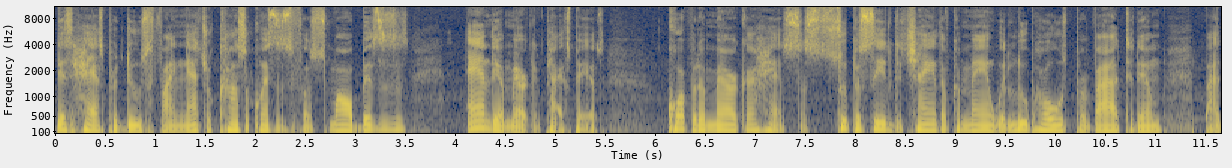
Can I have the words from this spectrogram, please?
This has produced financial consequences for small businesses and the American taxpayers. Corporate America has superseded the chains of command with loopholes provided to them by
